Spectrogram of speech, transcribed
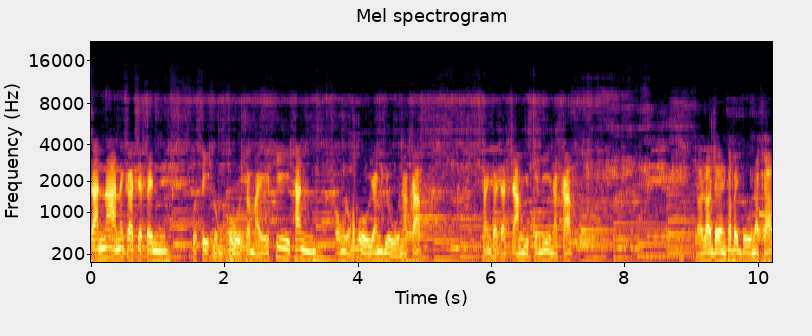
ด้านหน้านั่นก็จะเป็น กุฏิหลวงปู่สมัยที่ท่านองค์หลวงปู่ยังอยู่นะครับ ท่านก็จะจำอยู่ที่นี่นะครับ เดี๋ยวเราเดินเข้าไปดูนะครับ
